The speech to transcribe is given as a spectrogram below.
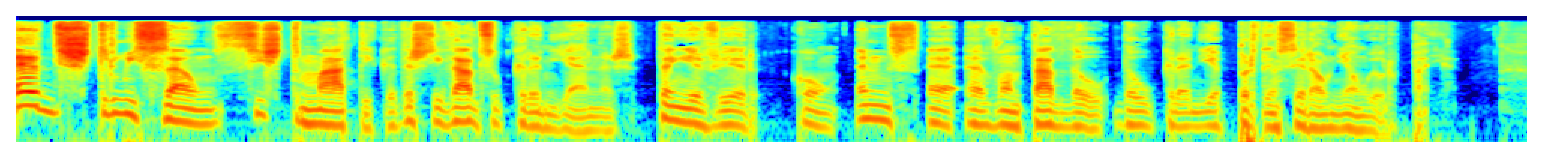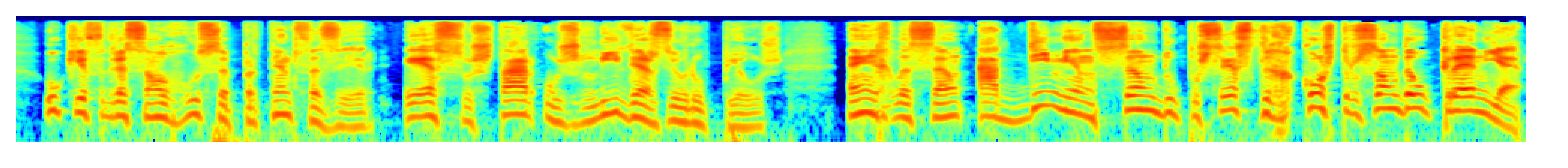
a destruição sistemática das cidades ucranianas tem a ver com a, vontade da, da Ucrânia pertencer à União Europeia. O que a Federação Russa pretende fazer é assustar os líderes europeus em relação à dimensão do processo de reconstrução da Ucrânia,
